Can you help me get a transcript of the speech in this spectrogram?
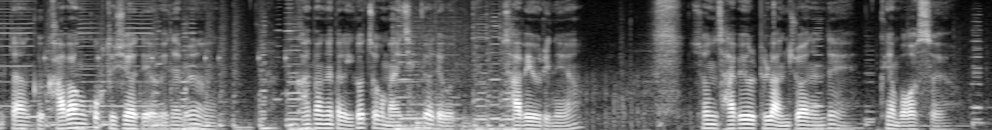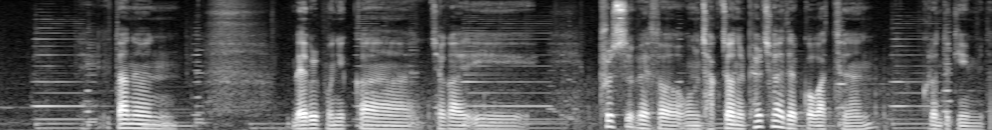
일단 그 가방은 꼭 드셔야 돼요. 왜냐면 가방에다가 이것저것 많이 챙겨야 되거든요. 4배율이네요. 전 4배율 별로 안 좋아하는데 그냥 먹었어요. 네, 일단은 맵을 보니까 제가 이 풀숲에서 오늘 작전을 펼쳐야 될 것 같은 그런 느낌입니다.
